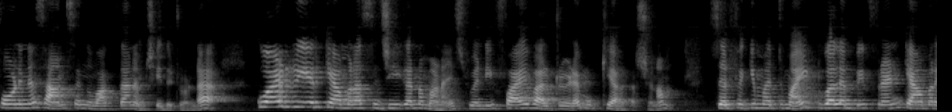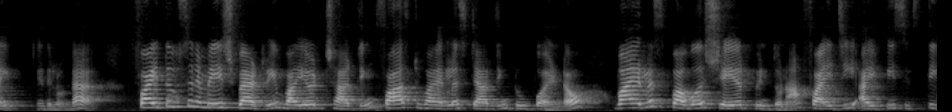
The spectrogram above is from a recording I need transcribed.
ഫോണിന് സാംസങ് വാഗ്ദാനം ചെയ്തിട്ടുണ്ട്. ക്വാഡ് റിയർ ക്യാമറ സജ്ജീകരണമാണ് എസ് ട്വന്റി ഫൈവ് അൾട്രയുടെ മുഖ്യ ആകർഷണം. സെൽഫിക്കും മറ്റുമായി ട്വൽവ് എം പി ഫ്രണ്ട് ക്യാമറയും ഇതിലുണ്ട്. Five thousand M H battery wired charging fast wireless charging two പോയിന്റോ വയർലെസ് പവർ ഷെയർ പിന്തുണ five G I P sixty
